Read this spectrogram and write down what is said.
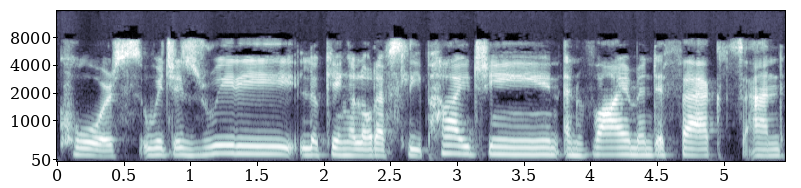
course, which is really looking a lot of sleep hygiene, environment effects, and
